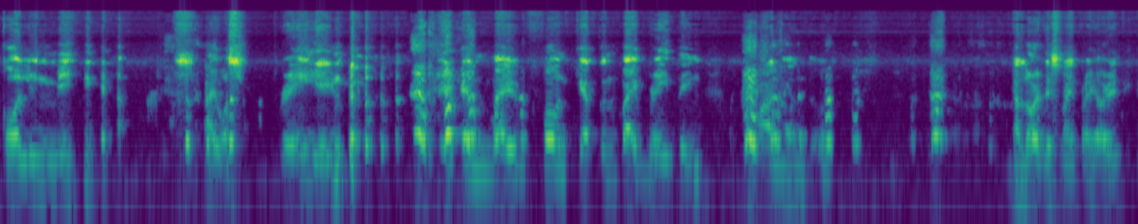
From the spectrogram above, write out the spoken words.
calling me. I was praying, and my phone kept on vibrating. Come on, Mondo. The Lord is my priority.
